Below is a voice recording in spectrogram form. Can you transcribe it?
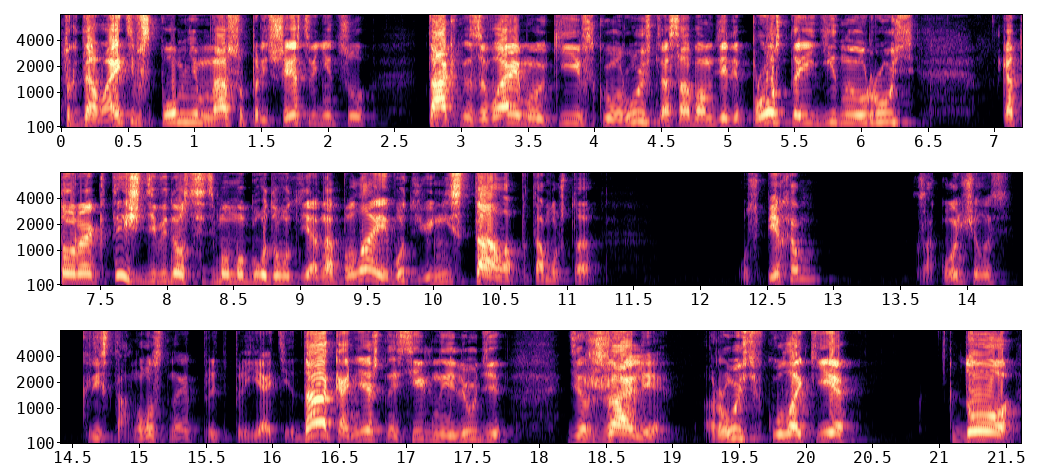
Так давайте вспомним нашу предшественницу, так называемую Киевскую Русь, на самом деле просто единую Русь, которая к 1097 году вот она была, и вот ее не стало, потому что успехом закончилось крестоносное предприятие. Да, конечно, сильные люди держали Русь в кулаке до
